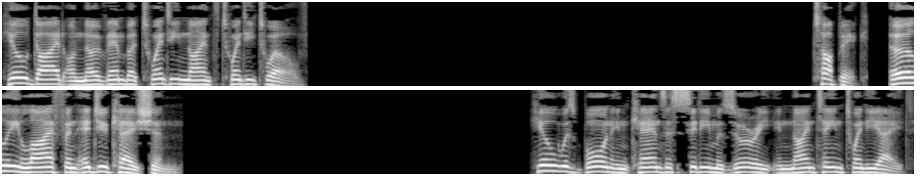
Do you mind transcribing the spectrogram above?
Hill died on November 29, 2012. Early life and education Hill was born in Kansas City, Missouri in 1928.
